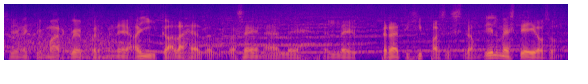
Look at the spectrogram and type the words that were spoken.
Siinäkin Mark Webber menee aika läheltä tuota seinää, ellei, ellei peräti hipase sitä, mutta ilmeisesti ei osunut.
